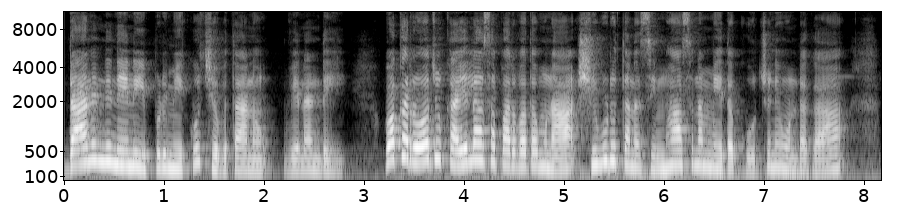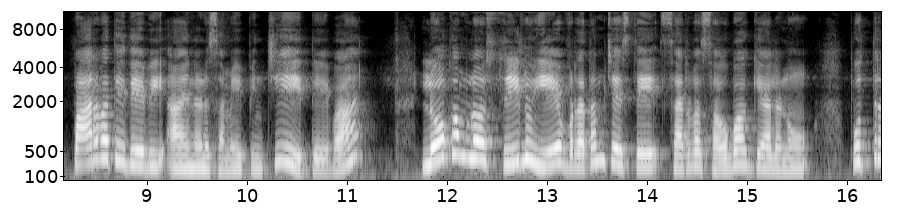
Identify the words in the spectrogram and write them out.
దానిని నేను ఇప్పుడు మీకు చెబుతాను. వినండి. ఒకరోజు కైలాస పర్వతమున శివుడు తన సింహాసనం మీద కూర్చుని ఉండగా పార్వతీదేవి ఆయనను సమీపించి దేవా లోకంలో స్త్రీలు ఏ వ్రతం చేస్తే సర్వ సౌభాగ్యాలను పుత్ర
